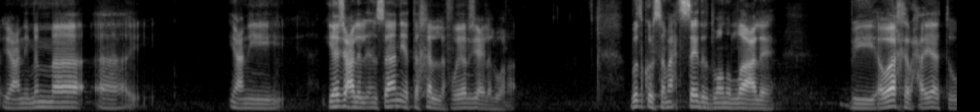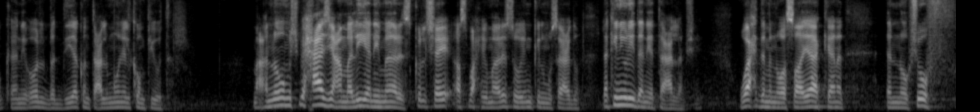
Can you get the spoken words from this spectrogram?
يعني مما آه، يعني يجعل الإنسان يتخلف ويرجع إلى الوراء. بذكر سماحة السيد رضوان الله عليه بأواخر حياته كان يقول بدي إياكم تعلموني الكمبيوتر مع إنه مش بحاجة عمليا يمارس كل شيء أصبح يمارسه يمكن المساعدون لكن يريد أن يتعلم شيء واحدة من وصاياه كانت إنه شوف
